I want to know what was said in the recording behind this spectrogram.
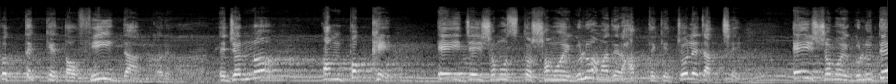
প্রত্যেককে তৌফিক দান করে। এজন্য কমপক্ষে এই যে সমস্ত সময়গুলো আমাদের হাত থেকে চলে যাচ্ছে, এই সময়গুলোতে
